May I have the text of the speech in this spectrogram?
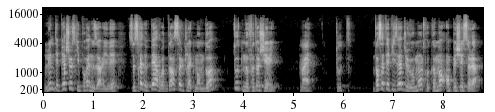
L'une des pires choses qui pourrait nous arriver, ce serait de perdre d'un seul claquement de doigts toutes nos photos chéries. Ouais, toutes. Dans cet épisode, je vous montre comment empêcher cela.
